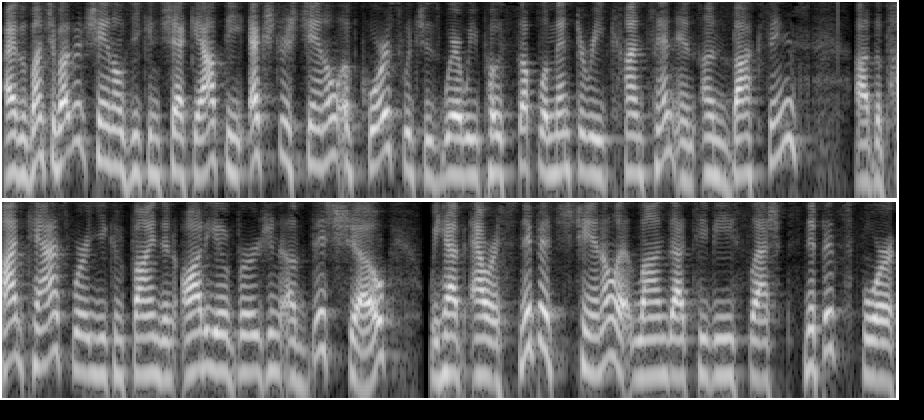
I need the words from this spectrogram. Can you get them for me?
I have a bunch of other channels you can check out. The Extras channel, of course, which is where we post supplementary content and unboxings. Uh, the podcast, where you can find an audio version of this show. We have our snippets channel at lon.tv slash snippets for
